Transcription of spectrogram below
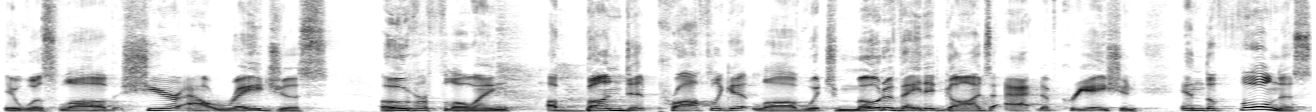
It was love, sheer outrageous overflowing, abundant, profligate love, which motivated God's act of creation. In the fullness,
